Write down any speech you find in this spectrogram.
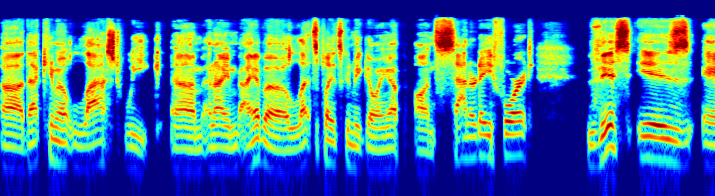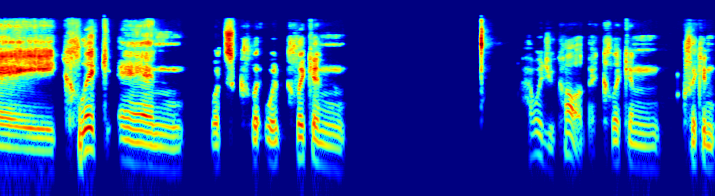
Uh, that came out last week, um, and I, I have a Let's Play that's going to be going up on Saturday for it. This is a click and what's click what click and how would you call it? A click and click and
